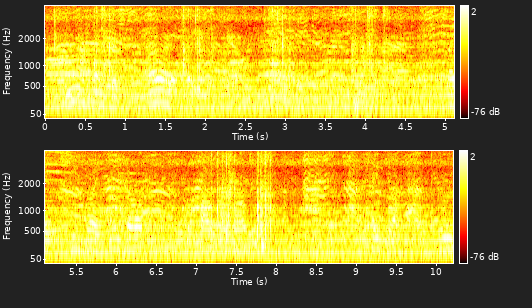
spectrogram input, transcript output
I'm not saying that. Uh, like, she's Hates y'all. Really.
